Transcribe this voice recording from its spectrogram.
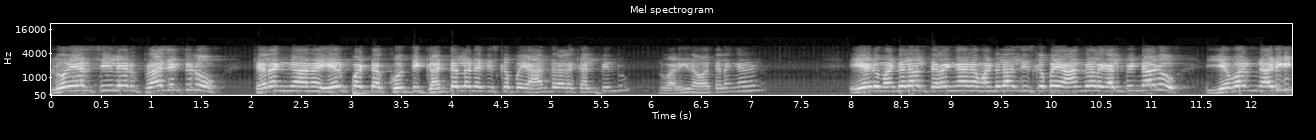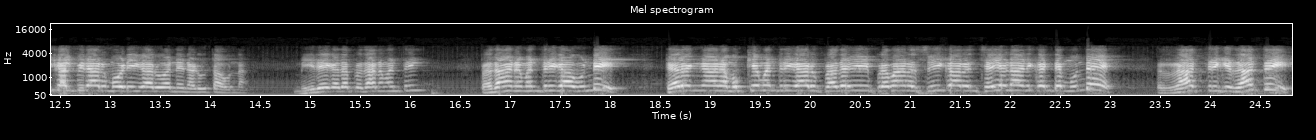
లోయర్ సీలేరు ప్రాజెక్టును తెలంగాణ ఏర్పడ్డ కొద్ది గంటల్లోనే తీసుకుపోయి ఆంధ్రాలో కలిపిండ్రు. నువ్వు అడిగినావా తెలంగాణ ఏడు మండలాలు తెలంగాణ మండలాలు తీసుకుపోయి ఆంధ్రాలో కలిపినాడు. ఎవరిని అడిగి కలిపినారు మోడీ గారు అని నేను అడుగుతా ఉన్నా. మీరే కదా ప్రధానమంత్రి? ప్రధానమంత్రిగా ఉండి తెలంగాణ ముఖ్యమంత్రి గారు పదవి ప్రమాణ స్వీకారం చేయడానికంటే ముందే రాత్రికి రాత్రి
